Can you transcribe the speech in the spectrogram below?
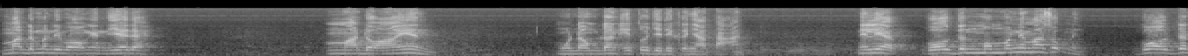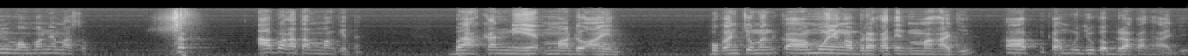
Emak demen dibohongin, iya dah. Emak doain. Mudah-mudahan itu jadi kenyataan. Nih lihat, golden momennya masuk nih. Golden momennya masuk. Sek. Apa kata emak kita? Bahkan nih ya, emak doain. Bukan cuma kamu yang ngeberakatin emak haji. Tapi kamu juga berangkat haji.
